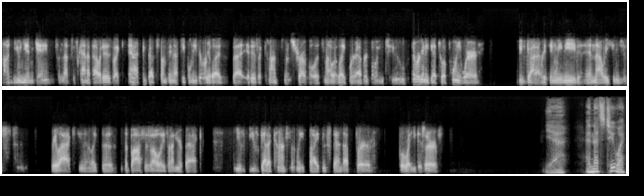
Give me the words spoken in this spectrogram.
on union gains, and that's just kind of how it is. Like, and I think that's something that people need to realize is that it is a constant struggle. It's not like we're ever going to ever going to get to a point where we've got everything we need, and now we can just relax. You know, like the the boss is always on your back. You've you've got to constantly fight and stand up for for what you deserve. Yeah. And that's too why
